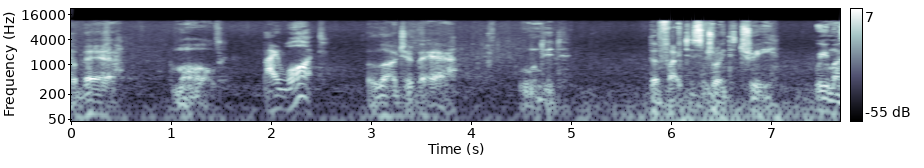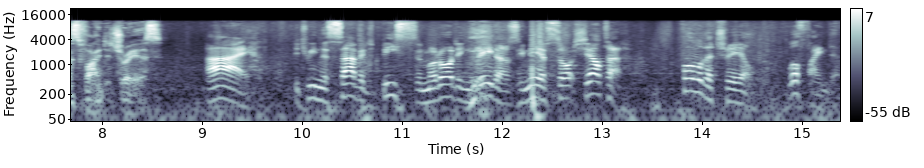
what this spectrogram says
A bear. Mauled. By what? A larger bear. Wounded. The fight destroyed the tree. We must find Atreus. Aye. Between the savage beasts and marauding raiders, he may have sought shelter. Follow the trail. We'll find him.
